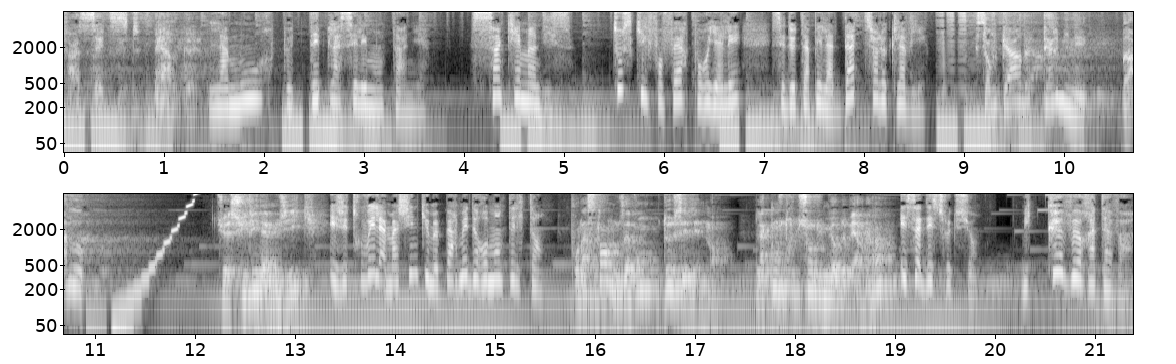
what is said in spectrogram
versetzt Berge. L'amour peut déplacer les montagnes. Cinquième indice. Tout ce qu'il faut faire pour y aller, c'est de taper la date sur le clavier. Sauvegarde terminée. Bravo. Tu as suivi la musique. Et j'ai trouvé la machine qui me permet de remonter le temps. Pour l'instant, nous avons deux événements. La construction du mur de Berlin Et sa destruction. Mais que veut Ratava?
